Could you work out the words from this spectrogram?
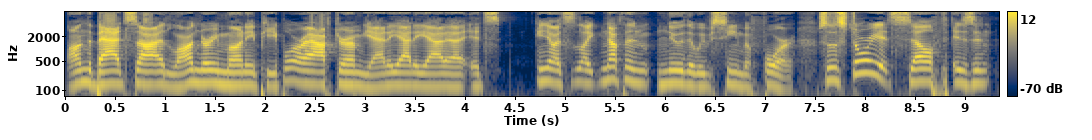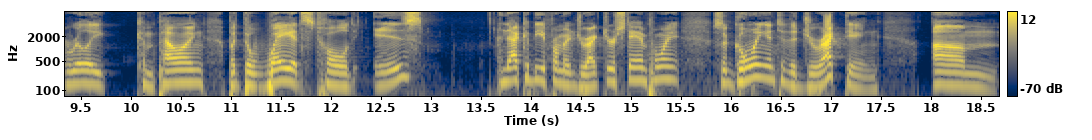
on the bad side, laundering money. People are after him, yada, yada, yada. It's, you know, it's like nothing new that we've seen before. So the story itself isn't really compelling, but the way it's told is. And that could be from a director standpoint. So going into the directing, um,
